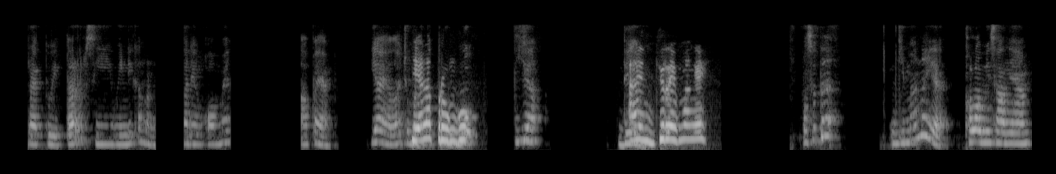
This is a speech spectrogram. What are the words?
thread Twitter si Windy kan ada yang komen apa ya ya elah cuma lah perunggu. Iya. Anjir emang eh. Maksudnya gimana ya kalau misalnya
